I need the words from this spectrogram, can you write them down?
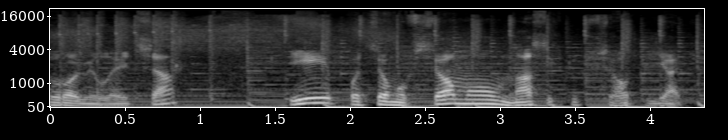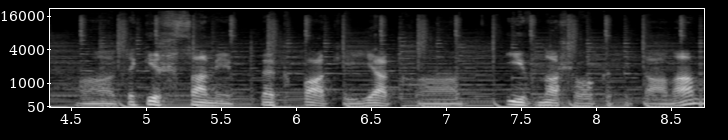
сурові лиця. І по цьому всьому в нас їх тут всього 5. А, такі ж самі бекпаки, як а, і в нашого капітана.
